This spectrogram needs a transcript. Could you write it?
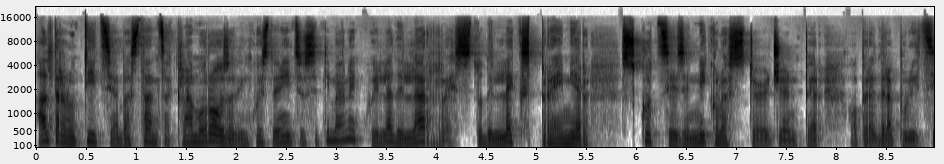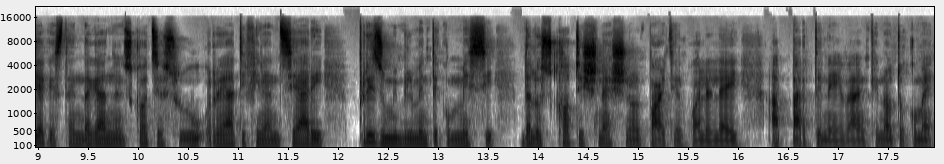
Altra notizia abbastanza clamorosa in questo inizio settimana è quella dell'arresto dell'ex premier scozzese Nicola Sturgeon per opera della polizia che sta indagando in Scozia su reati finanziari presumibilmente commessi dallo Scottish National Party al quale lei apparteneva, anche noto come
